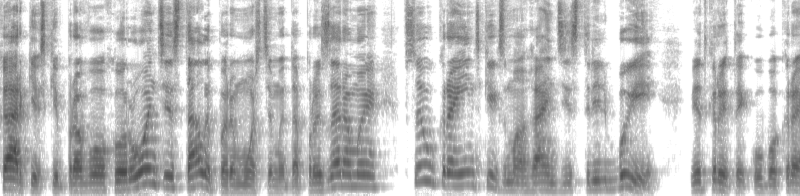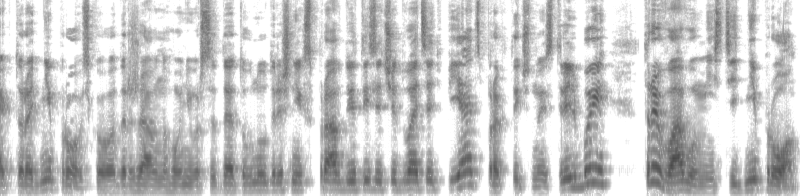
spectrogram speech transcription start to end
Харківські правоохоронці стали переможцями та призерами всеукраїнських змагань зі стрільби. Відкритий кубок ректора Дніпровського державного університету внутрішніх справ 2025 з практичної стрільби тривав у місті Дніпро.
